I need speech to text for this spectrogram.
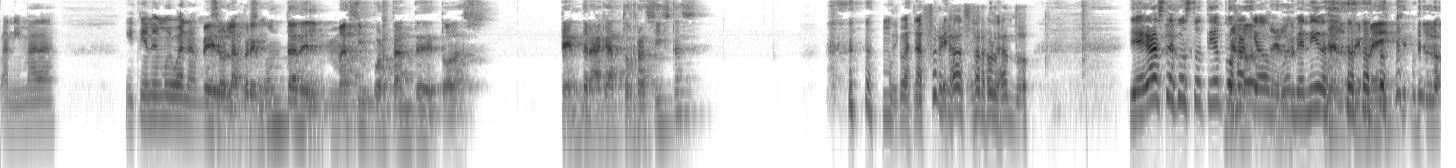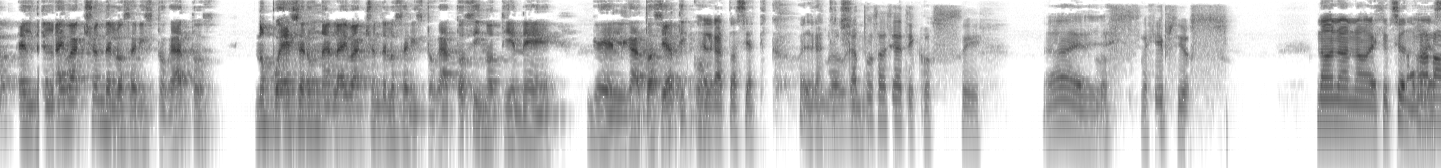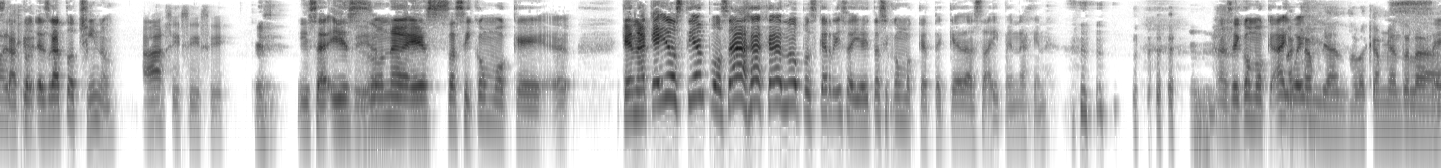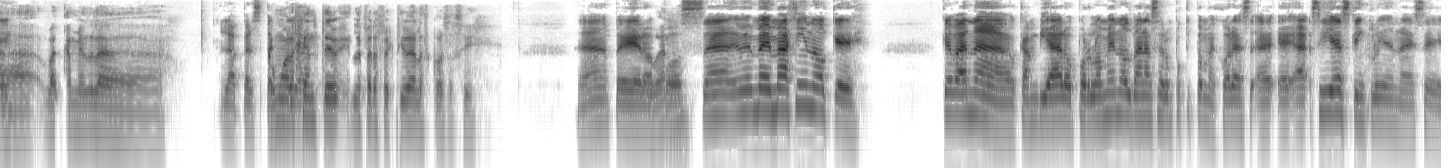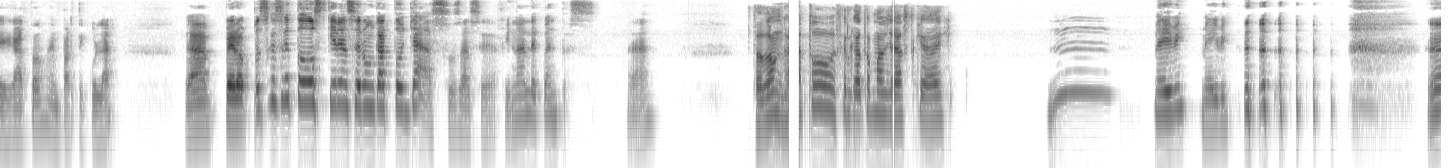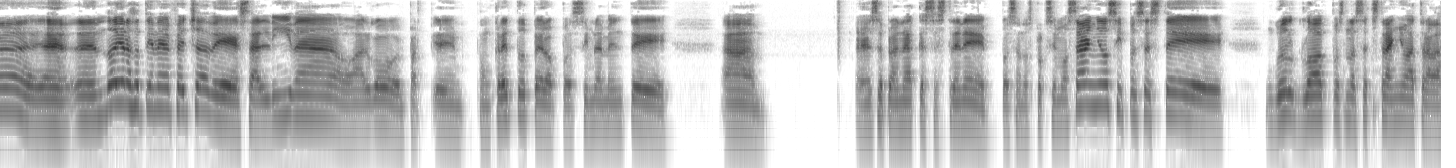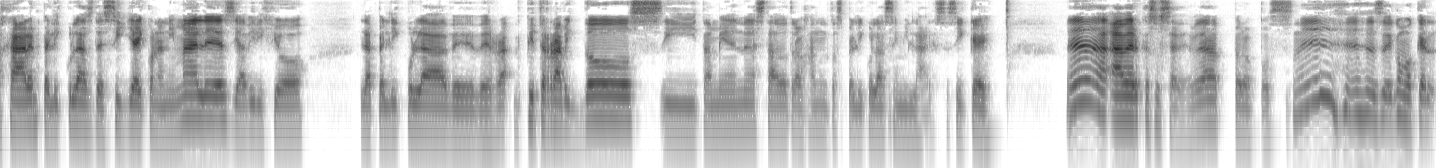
animada. Y tiene muy buena Pero la pregunta del más importante de todas. ¿Tendrá gatos racistas? muy buena pregunta. estar hablando? Llegaste justo a tiempo, Hackeo. Bienvenido. El remake, el de live action de los Aristogatos. No puede ser una live action de los Aristogatos si no tiene el gato asiático. El gato asiático. los gatos asiáticos, sí. los egipcios. No, no, no, egipcio no, es, gato, es, gato, chino. Ah, sí, sí, sí. Es, y, es, una, es así como que. Eh, que en aquellos tiempos, ah, jaja, no, pues qué risa. Y ahorita así como que te quedas ahí, pena así como que, ay, güey. Va cambiando, va cambiando la. Va cambiando la. La perspectiva. Como la gente, la perspectiva de las cosas, sí. Ah, pero pues eh, me imagino que, que van a cambiar o por lo menos van a ser un poquito mejores. Eh, eh, si es que incluyen a ese gato en particular. Pero pues es que todos quieren ser un gato jazz, o sea, a final de cuentas. ¿verdad? ¿Todo un gato? Es el gato más jazz que hay. Mm, maybe, maybe. eh, no, ya no tiene fecha de salida o algo en, concreto, pero pues simplemente eh, se planea que se estrene pues en los próximos años y pues este Will Gluck pues no es extraño a trabajar en películas de CGI con animales, ya dirigió la película de, Peter Rabbit 2 y también ha estado trabajando en otras películas similares. Así que eh, a ver qué sucede, ¿verdad? Pero pues, eh, como que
